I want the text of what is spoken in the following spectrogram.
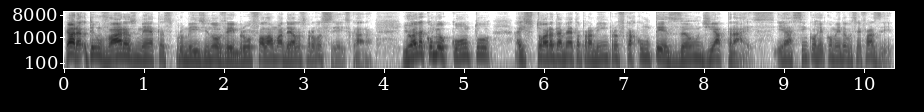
Cara, eu tenho várias metas pro mês de novembro. Eu vou falar uma delas para vocês, cara. E olha como eu conto a história da meta para mim para eu ficar com tesão de ir atrás. E é assim que eu recomendo você fazer.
